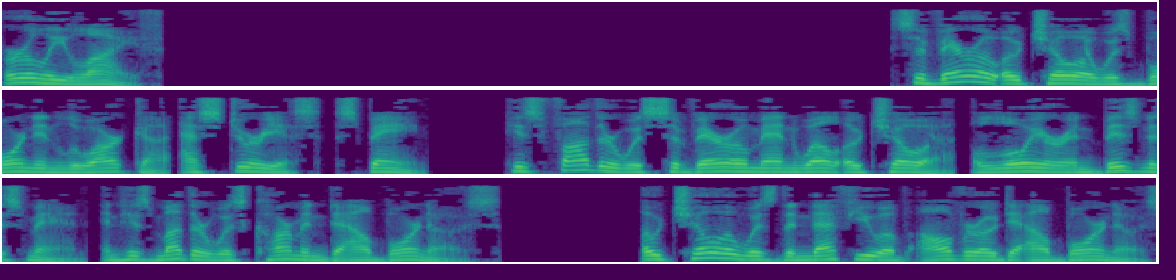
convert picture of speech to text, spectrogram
Early life Severo Ochoa was born in Luarca Asturias, Spain. His father was Severo Manuel Ochoa, a lawyer and businessman, and his mother was Carmen de Albornoz. Ochoa was the nephew of Álvaro de Albornoz,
